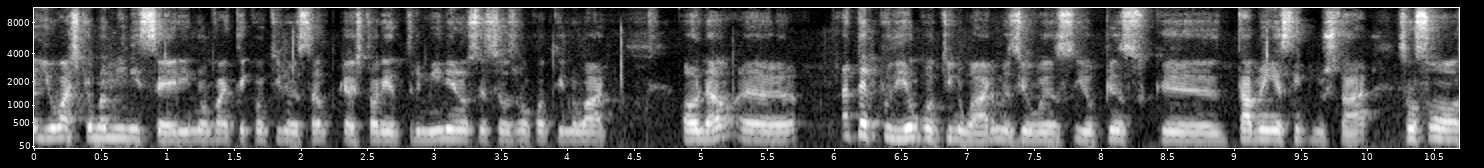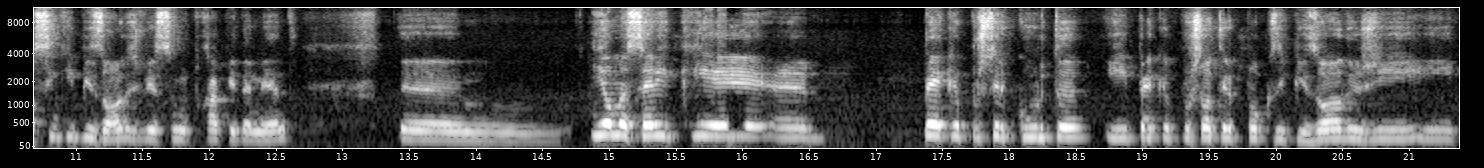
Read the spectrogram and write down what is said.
eu acho que é uma minissérie, não vai ter continuação porque a história termina e não sei se eles vão continuar ou não. Uh, até podiam continuar, mas eu, eu penso que está bem assim como está. São só cinco episódios, vê-se muito rapidamente. Hum, e é uma série que é, é, peca por ser curta e peca por só ter poucos episódios e, e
